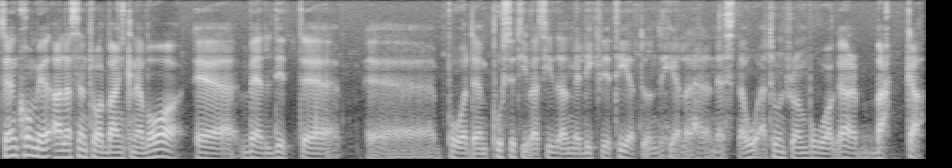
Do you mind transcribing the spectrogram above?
Sen kommer alla centralbankerna vara eh, väldigt eh, eh, på den positiva sidan med likviditet under hela det här nästa år. Jag tror inte de vågar backa.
